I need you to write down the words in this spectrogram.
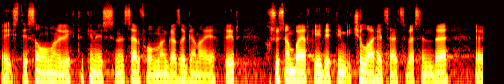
e, istehsal olunan elektrik enerjisindən sərf olunan qaza qənaətdir. Xüsusən bayaq qeyd etdiyim iki layihə çərçivəsində e,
